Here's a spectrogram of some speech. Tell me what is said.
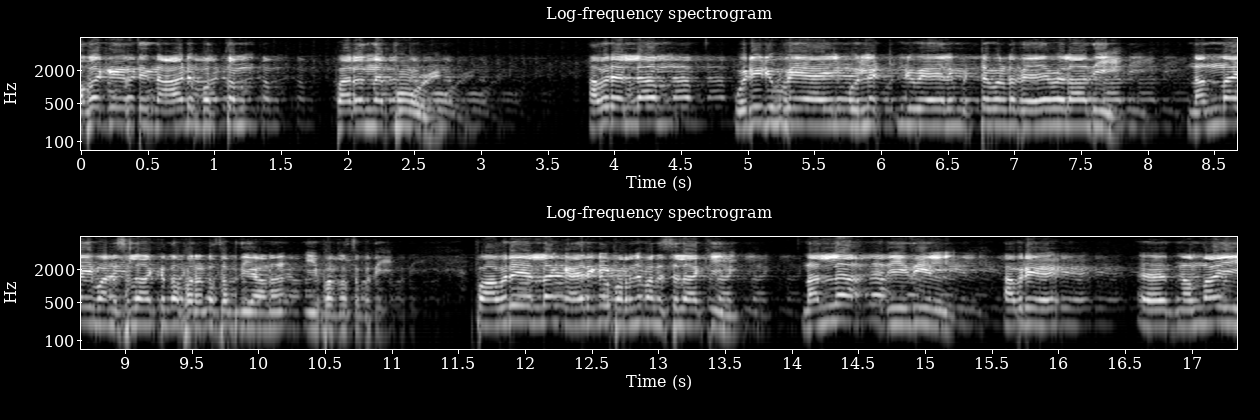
അപകീർത്തി നാട് മൊത്തം പരന്നപ്പോൾ അവരെല്ലാം ഒരു രൂപയായാലും ഒരു ലക്ഷം രൂപയായാലും ഇട്ടവരുടെ വേവലാതി നന്നായി മനസ്സിലാക്കുന്ന ഭരണസമിതിയാണ് ഈ ഭരണസമിതി. അപ്പൊ അവരെ എല്ലാം കാര്യങ്ങൾ പറഞ്ഞു മനസ്സിലാക്കി നല്ല രീതിയിൽ അവർ നന്നായി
